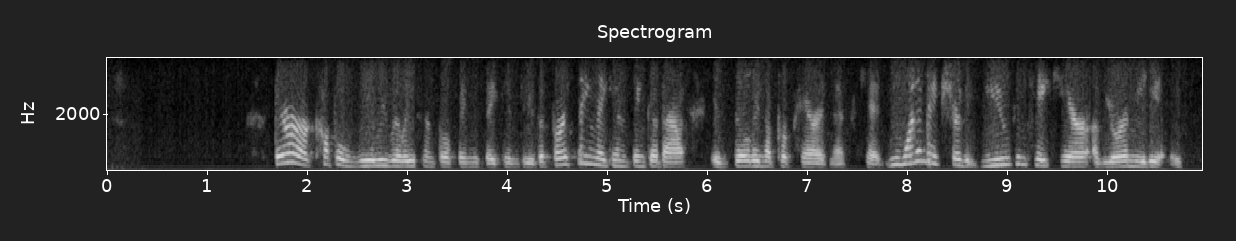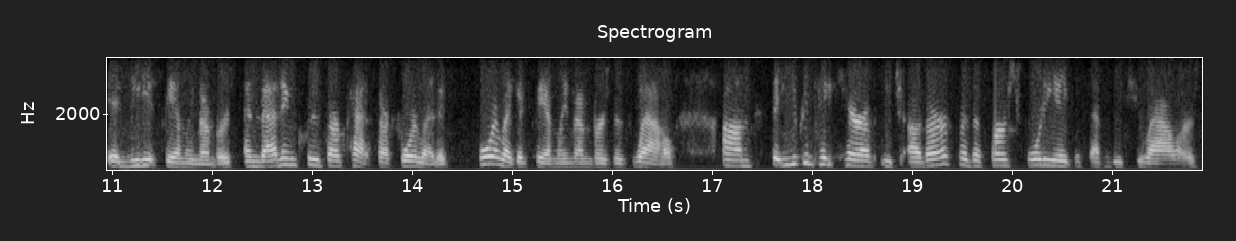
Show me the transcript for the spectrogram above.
there are a couple really, really simple things they can do. The first thing they can think about is building a preparedness kit. You want to make sure that you can take care of your immediate, immediate family members, and that includes our pets, our four-legged, four-legged family members as well, um, that you can take care of each other for the first 48 to 72 hours.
